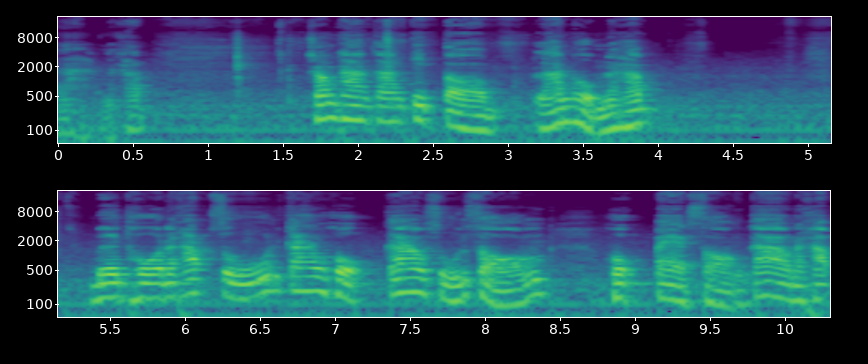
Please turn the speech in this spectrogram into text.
อ่า นะครับ ช่องทางการติดต่อร้านผมนะครับ เบอร์โทรนะครับ 0969026829 นะครับ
